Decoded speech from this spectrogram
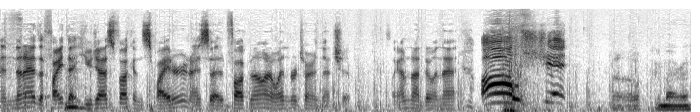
and then I had to fight that huge ass fucking spider, and I said fuck no, and I went and returned that shit. It's like I'm not doing that. Oh shit! Uh oh. goodbye, Red.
